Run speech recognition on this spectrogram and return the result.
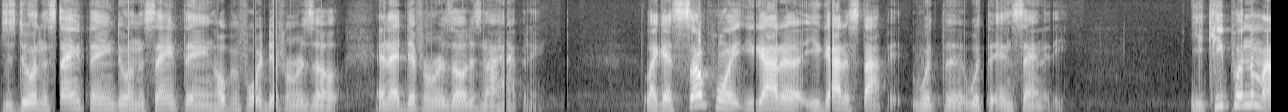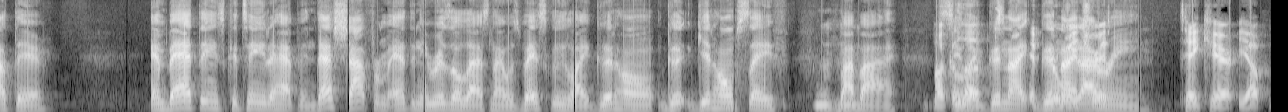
just doing the same thing, doing the same thing, hoping for a different result, and that different result is not happening. Like at some point you gotta you gotta stop it with the with the insanity. You keep putting them out there, and bad things continue to happen. That shot from Anthony Rizzo last night was basically like good home, good get home safe. Mm-hmm. Bye bye. Buckle See, up. Like, good night, good night, Irene. Take care. Yep.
